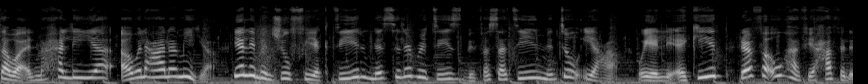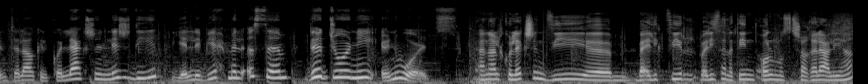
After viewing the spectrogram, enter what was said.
سواء المحلية أو العالمية. يلي بنشوف فيها كتير من ال celebrities بفساتين من توقيعها ويلي أكيد رافقوها في حفل انطلاق ال collection الجديد يلي بيحمل اسم The Journey in Words أنا ال collection دي بقالي كتير بقالي سنتين almost شغالة عليها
